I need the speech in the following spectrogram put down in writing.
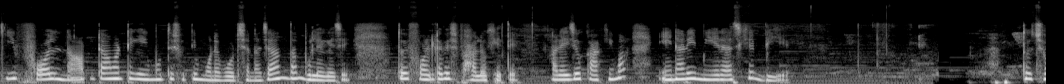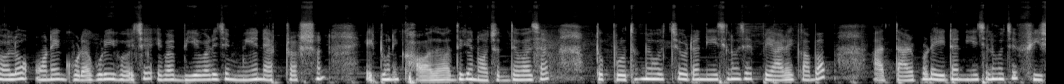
কি ফল? নামটা আমার ঠিক এই মুহূর্তে সত্যি মনে পড়ছে না জানতাম ভুলে গেছি। তো ওই ফলটা বেশ ভালো খেতে। আর এই যে কাকিমা, এনারই মেয়ের আজকে বিয়ে। তো চলো, অনেক ঘোরাঘুরি হয়েছে। এবার বিয়েবাড়ির যে মেন অ্যাট্রাকশন একটুখানি খাওয়া দাওয়ার দিকে নজর দেওয়া যাক। তো প্রথমে হচ্ছে ওটা নিয়েছিলাম হচ্ছে পেয়ারে কাবাব, আর তারপরে এটা নিয়েছিলাম হচ্ছে ফিশ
